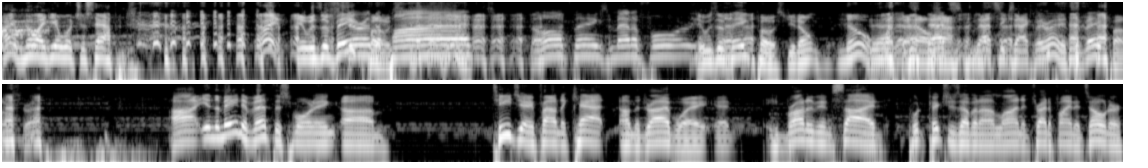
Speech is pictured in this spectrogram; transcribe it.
I have no idea what just happened. Right. It was a vague Stirring the post. pot. the whole thing's metaphors. It was a vague post. You don't know what the hell That's, happened. that's exactly right. It's a vague post, right? Uh, in the main event this morning, um, TJ found a cat on the driveway, and he brought it inside, put pictures of it online, and tried to find its owner.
